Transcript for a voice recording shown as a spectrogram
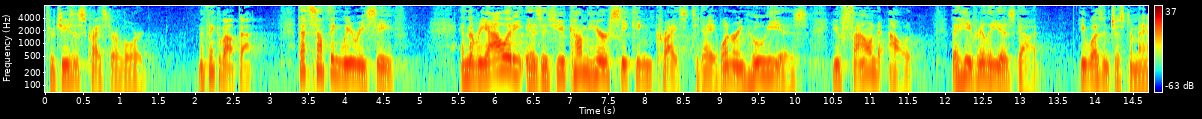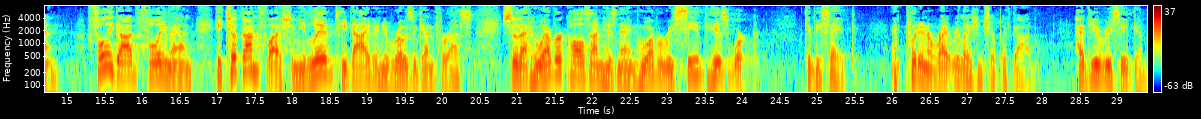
through Jesus Christ our Lord. Now think about that. That's something we receive. And the reality is if you come here seeking Christ today, wondering who he is, you found out that he really is God. He wasn't just a man. Fully God, fully man. He took on flesh and he lived, he died, and he rose again for us. So that whoever calls on his name, whoever received his work, can be saved and put in a right relationship with God. Have you received him?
